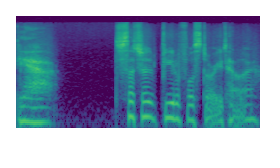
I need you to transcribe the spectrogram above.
yeah such a beautiful storyteller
